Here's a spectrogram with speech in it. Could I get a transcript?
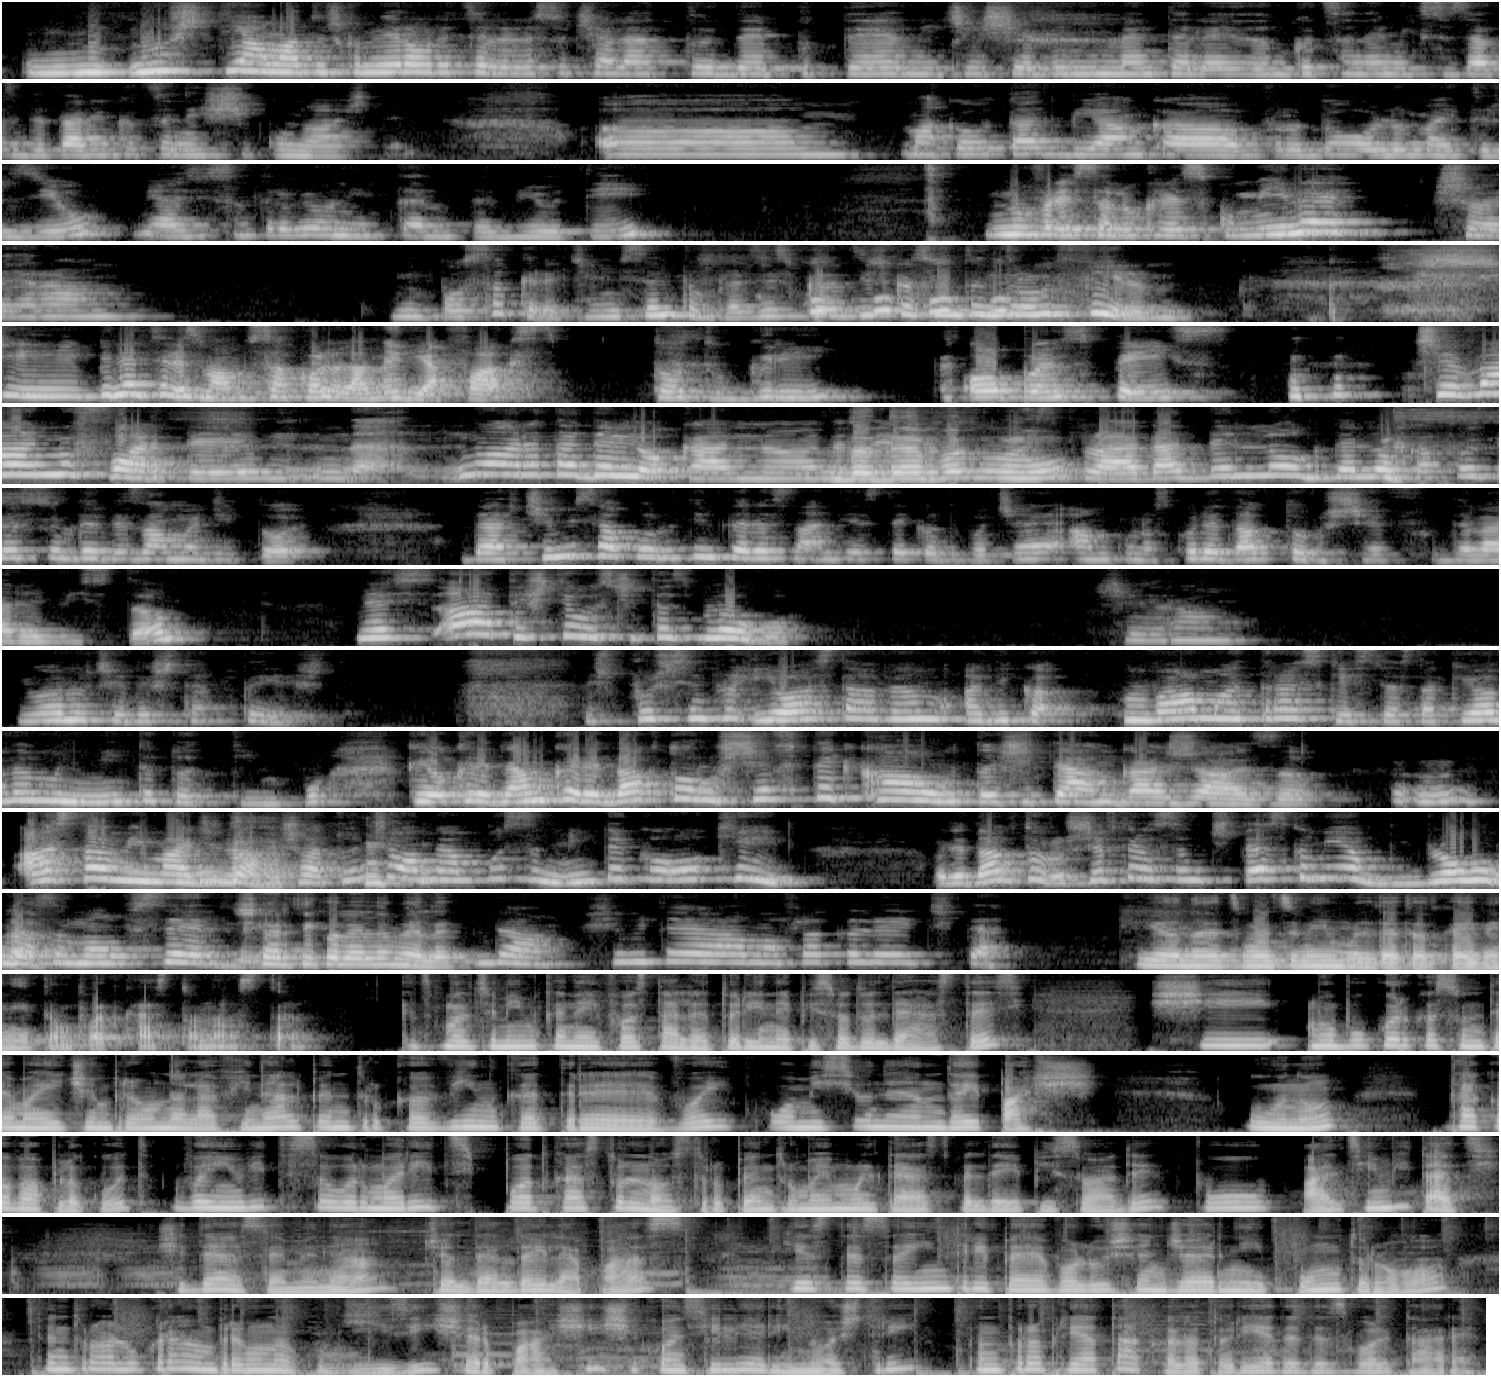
Nu știam atunci că nu erau rețelele sociale atât de puternice și evenimentele încât să ne mixeze atât de tare încât să ne și cunoaștem. Uh, m-a căutat Bianca vreo două luni mai târziu. Mi-a zis să-mi trebuie un intern pe beauty. Nu vrei să lucrezi cu mine? Și eu eram... Nu pot să cred ce mi se întâmplă. Zici că, zici că sunt într-un film. Și bineînțeles m-am dus acolo la Mediafax totul gri, open space, ceva nu foarte, nu arăta deloc în The Devil, nu? dar deloc, deloc, a fost destul de dezamăgitor. Dar ce mi s-a părut interesant este că după ce am cunoscut redactorul șef de la revistă, mi-a zis, a, te știu, îți citesc blogul. Și eram, Ioanu, ce deșteaptă ești. Deci pur și simplu eu asta aveam, adică cumva am atras chestia asta, că eu aveam în minte tot timpul, că eu credeam că redactorul șef te caută și te angajează. Asta am imaginat da. și atunci mi-am pus în minte că ok, redactorul șef trebuie să-mi citească mie blogul da. ca să mă observe. Și articolele mele. Da, și uite, am aflat că le citea. Ioana, îți mulțumim mult de tot că ai venit în podcastul nostru. Îți mulțumim că ne-ai fost alături în episodul de astăzi și mă bucur că suntem aici împreună la final pentru că vin către voi cu o misiune în doi pași. 1. Dacă v-a plăcut, vă invit să urmăriți podcastul nostru pentru mai multe astfel de episoade cu alți invitați. Și de asemenea, cel de-al doilea pas este să intri pe evolutionjourney.ro pentru a lucra împreună cu ghizii, șerpașii și consilierii noștri în propria ta călătorie de dezvoltare.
